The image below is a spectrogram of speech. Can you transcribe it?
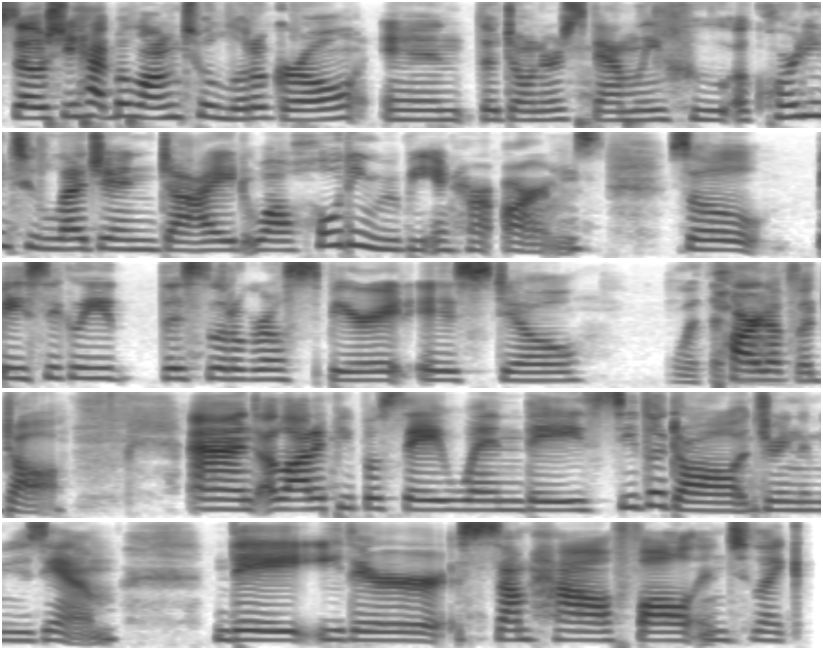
So she had belonged to a little girl in the donor's family who, according to legend, died while holding Ruby in her arms. So basically, this little girl's spirit is still part doll. of the doll. And a lot of people say when they see the doll during the museum, they either somehow fall into like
